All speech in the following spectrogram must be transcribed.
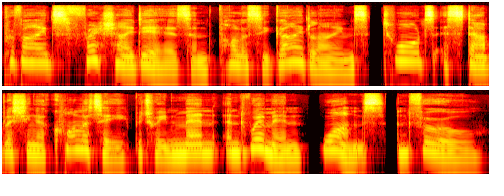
provides fresh ideas and policy guidelines towards establishing equality between men and women once and for all.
